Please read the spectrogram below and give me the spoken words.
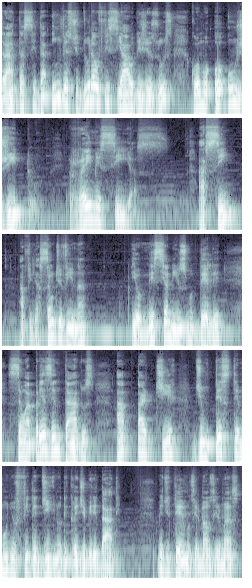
Trata-se da investidura oficial de Jesus como o ungido, Rei Messias. Assim, a filiação divina e o messianismo dele são apresentados a partir de um testemunho fidedigno de credibilidade. Meditemos, irmãos e irmãs,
